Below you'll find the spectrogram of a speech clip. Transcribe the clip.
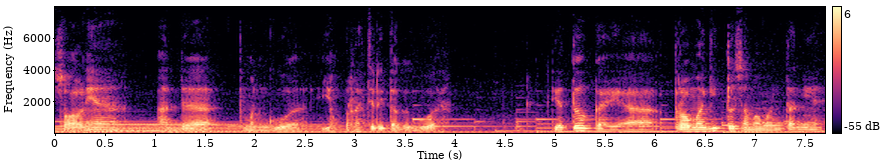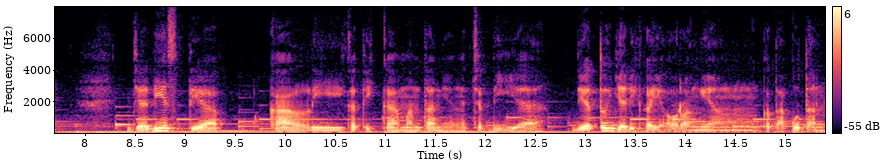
Soalnya ada teman gue yang pernah cerita ke gue dia tuh kayak trauma gitu sama mantannya. Jadi setiap kali ketika mantan yang ngechat dia dia tuh jadi kayak orang yang ketakutan.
